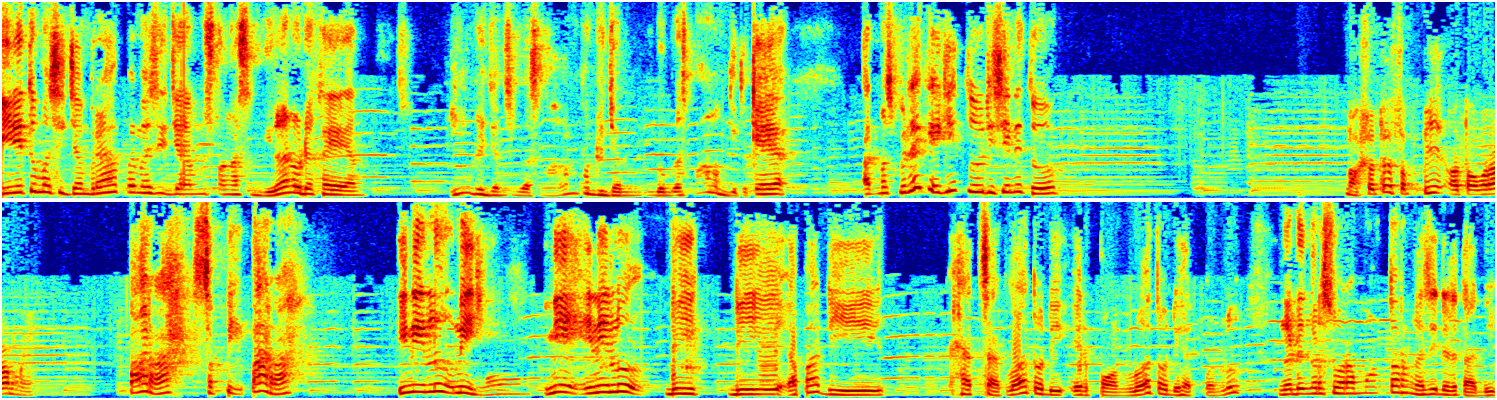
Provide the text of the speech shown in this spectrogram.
ini tuh masih jam berapa? Masih jam setengah sembilan udah kayak yang ini udah jam 11 malam, apa udah jam 12 malam gitu. Kayak atmosfernya kayak gitu di sini tuh. Maksudnya sepi atau rame? Parah, sepi parah. Ini lu nih, Oh, ini ini lu di di apa di headset lu atau di earphone lu atau di headphone lu nggak denger suara motor nggak sih dari tadi?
